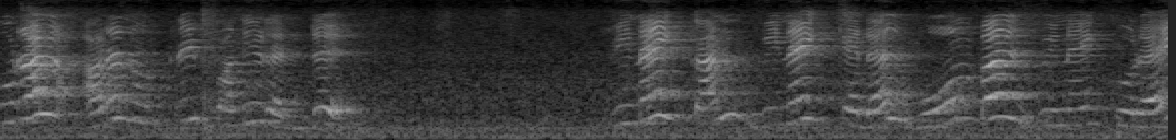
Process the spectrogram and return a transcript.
குரல் அறுநூற்றி பனிரெண்டு. வினை கண் வினை கெடல் ஓம்பல் வினை குறை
